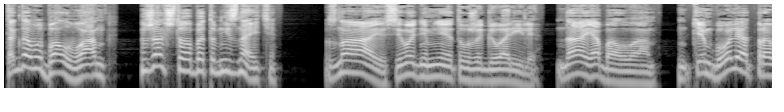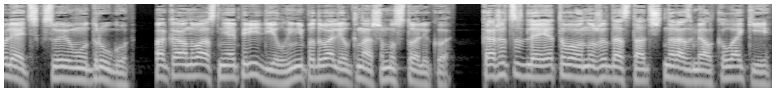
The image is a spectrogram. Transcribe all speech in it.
«Тогда вы болван. Жаль, что об этом не знаете». «Знаю, сегодня мне это уже говорили. Да, я болван. Тем более отправляйтесь к своему другу, пока он вас не опередил и не подвалил к нашему столику. Кажется, для этого он уже достаточно размял кулаки».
